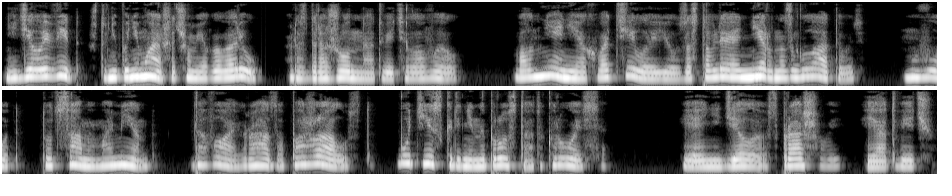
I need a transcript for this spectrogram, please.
Не делай вид, что не понимаешь, о чем я говорю, раздраженно ответила Вэл. Волнение охватило ее, заставляя нервно сглатывать. Ну вот, тот самый момент. Давай, Раза, пожалуйста, будь искренен и просто откройся. Я и не делаю, спрашивай, я отвечу.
